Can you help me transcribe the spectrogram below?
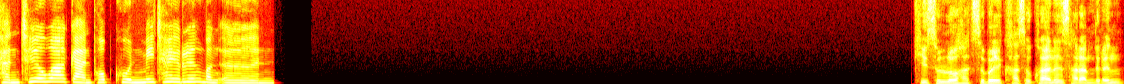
ฉันเชื่อว่าการพบคุณไม่ใช่เรื่องบังเอิญ 기술로 학습을 가속화하는 사람들은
